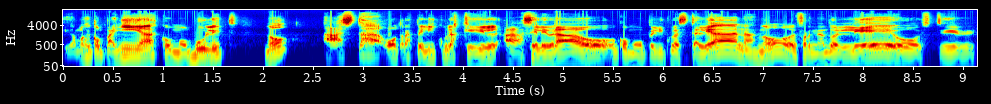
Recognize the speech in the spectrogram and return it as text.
digamos, de compañías como Bullet, ¿no? Hasta otras películas que él ha celebrado, como películas italianas, ¿no? De Fernando Leo, este,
